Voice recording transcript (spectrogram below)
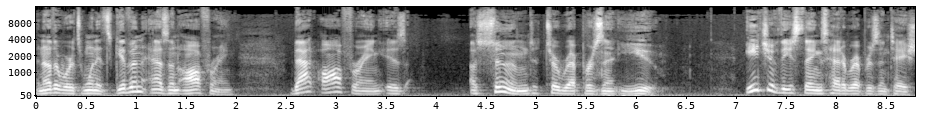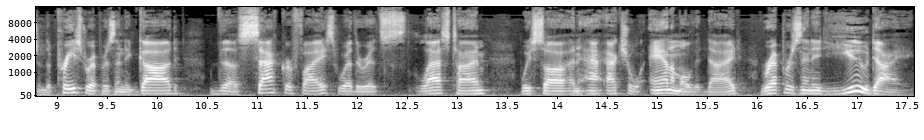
In other words, when it's given as an offering, that offering is assumed to represent you. Each of these things had a representation. The priest represented God, the sacrifice, whether it's last time we saw an a- actual animal that died, represented you dying.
